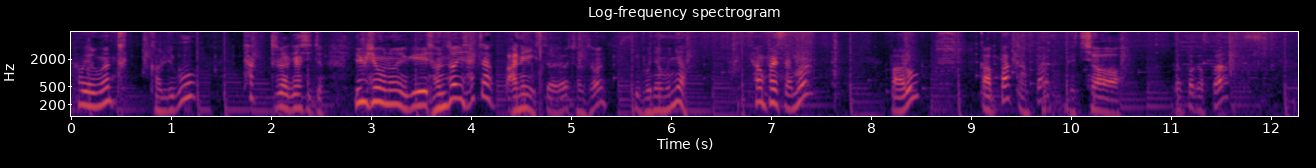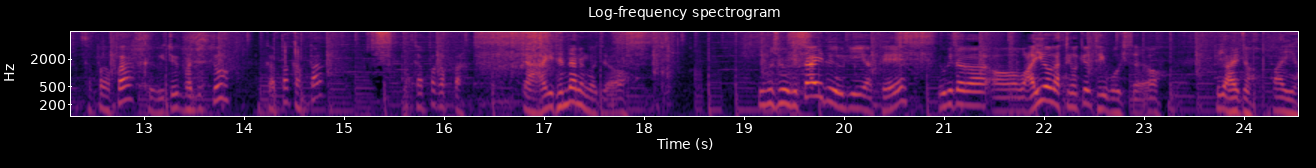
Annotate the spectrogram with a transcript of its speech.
하고 열면 탁 걸리고 탁 들어가게 할 수 있죠. 여기 보시면은 여기 전선이 살짝 안에 있어요 전선. 이게 뭐냐면요. 383은 바로 깜빡깜빡. 그쵸. 깜빡깜빡. 깜빡깜빡. 그 이쪽 반대쪽도 깜빡깜빡 깜빡깜빡 자 이게 된다는 거죠. 여기 보시면 여기 사이드 여기 앞에 여기다가 어, 와이어 같은 거 껴도 되게 멋있어요. 여기 알죠? 와이어.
